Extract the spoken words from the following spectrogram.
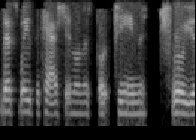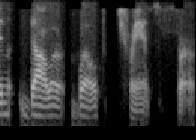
Best ways to cash in on this $13 trillion wealth transfer.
